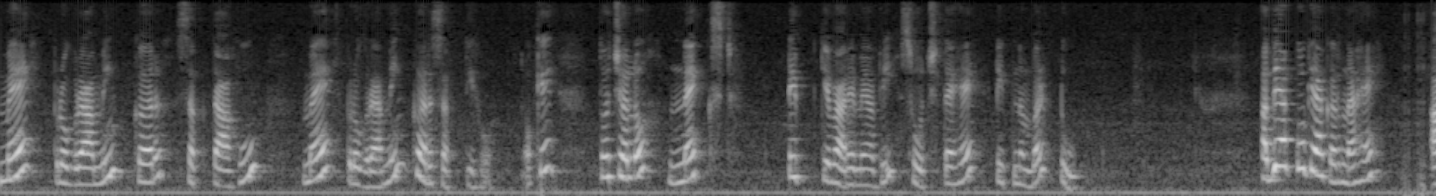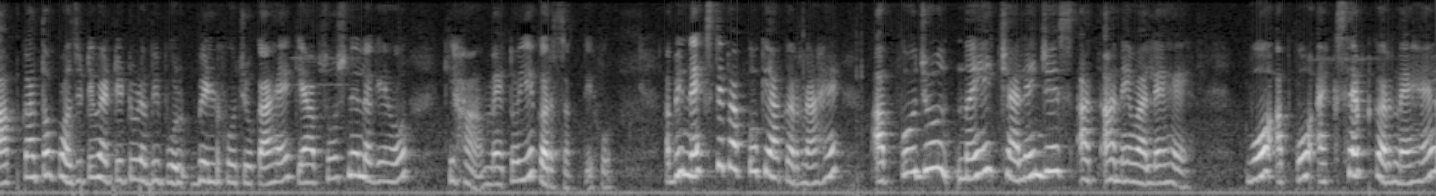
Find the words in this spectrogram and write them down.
मैं प्रोग्रामिंग कर सकता हूँ, मैं प्रोग्रामिंग कर सकती हूँ। ओके तो चलो नेक्स्ट टिप के बारे में अभी सोचते हैं। टिप नंबर टू अभी आपको क्या करना है? आपका तो पॉजिटिव एटीट्यूड अभी बिल्ड हो चुका है कि आप सोचने लगे हो कि हाँ मैं तो ये कर सकती हूँ। अभी नेक्स्ट स्टेप आपको क्या करना है? आपको जो नए चैलेंजेस आने वाले हैं, वो आपको एक्सेप्ट करने हैं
